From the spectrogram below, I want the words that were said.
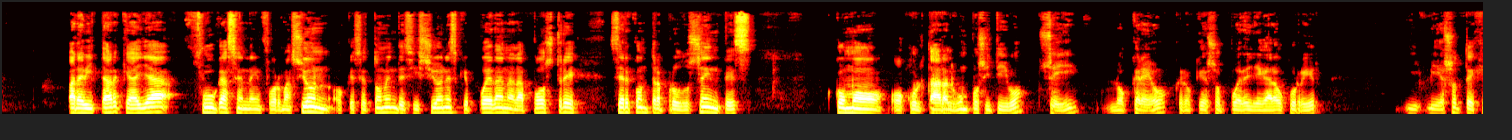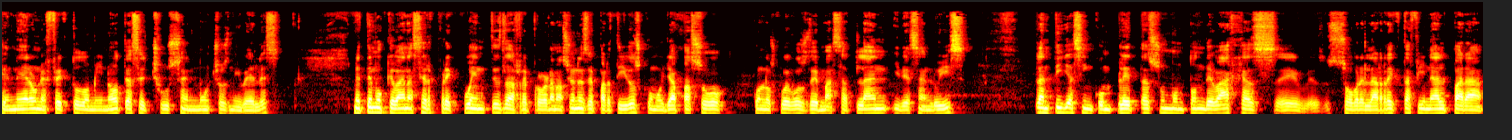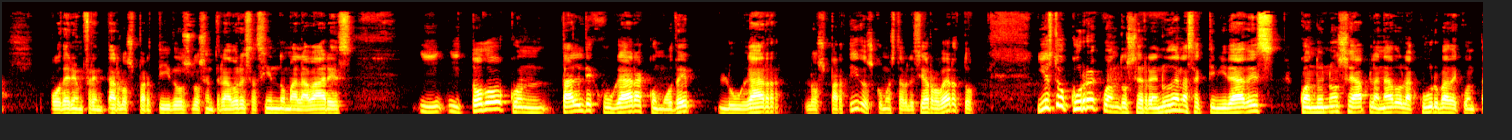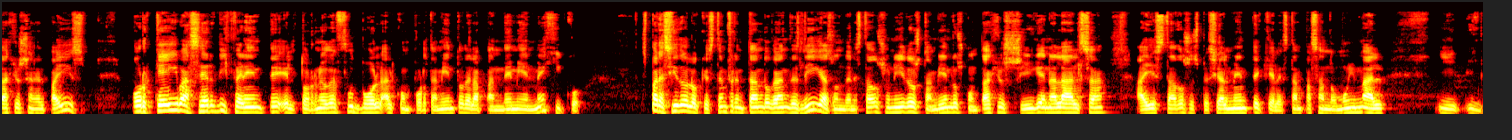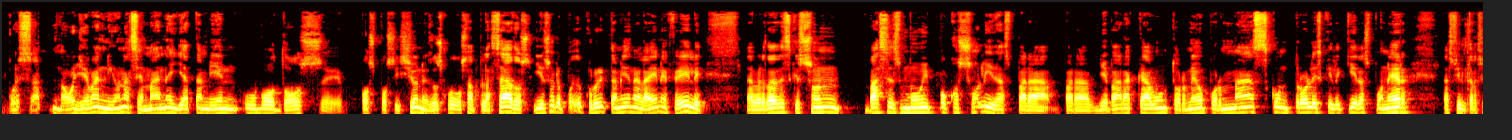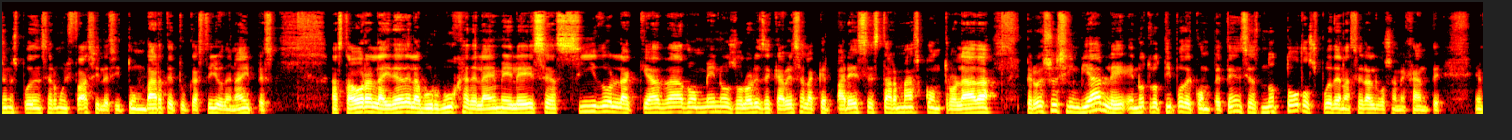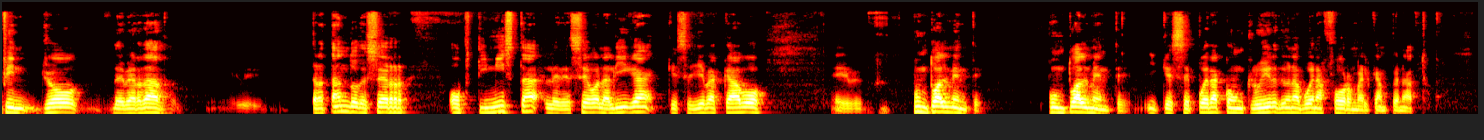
para evitar que haya fugas en la información o que se tomen decisiones que puedan a la postre ser contraproducentes, como ocultar algún positivo. Sí, lo creo, creo que eso puede llegar a ocurrir y, eso te genera un efecto dominó, te hace chuza en muchos niveles. Me temo que van a ser frecuentes las reprogramaciones de partidos, como ya pasó con los juegos de Mazatlán y de San Luis. Plantillas incompletas, un montón de bajas eh, sobre la recta final para poder enfrentar los partidos, los entrenadores haciendo malabares y, y todo con tal de jugar a como dé lugar los partidos, como establecía Roberto. Y esto ocurre cuando se reanudan las actividades, cuando no se ha aplanado la curva de contagios en el país. ¿Por qué iba a ser diferente el torneo de fútbol al comportamiento de la pandemia en México? Es parecido a lo que está enfrentando grandes ligas, donde en Estados Unidos también los contagios siguen al alza, hay estados especialmente que le están pasando muy mal y, pues no llevan ni una semana y ya también hubo dos eh, posposiciones, dos juegos aplazados y eso le puede ocurrir también a la NFL. La verdad es que son bases muy poco sólidas para, para llevar a cabo un torneo, por más controles que le quieras poner, las filtraciones pueden ser muy fáciles y tumbarte tu castillo de naipes. Hasta ahora la idea de la burbuja de la MLS ha sido la que ha dado menos dolores de cabeza, la que parece estar más controlada, pero eso es inviable en otro tipo de competencias. No todos pueden hacer algo semejante. En fin, yo de verdad, tratando de ser optimista, le deseo a la liga que se lleve a cabo eh, puntualmente, puntualmente, y que se pueda concluir de una buena forma el campeonato.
